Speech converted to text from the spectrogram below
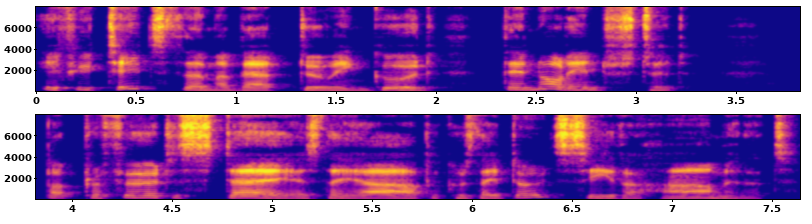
If you teach them about doing good, they're not interested, but prefer to stay as they are because they don't see the harm in it.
